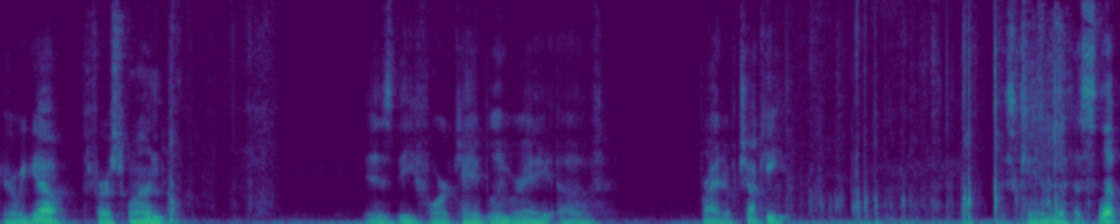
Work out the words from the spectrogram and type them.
here we go. First one is the 4K Blu-ray of Bride of Chucky. This came with a slip.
